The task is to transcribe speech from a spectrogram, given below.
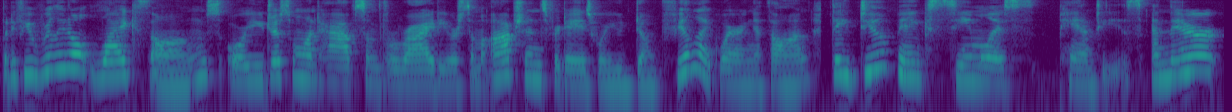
But if you really don't like thongs or you just want to have some variety or some options for days where you don't feel like wearing a thong, they do make seamless panties and they're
